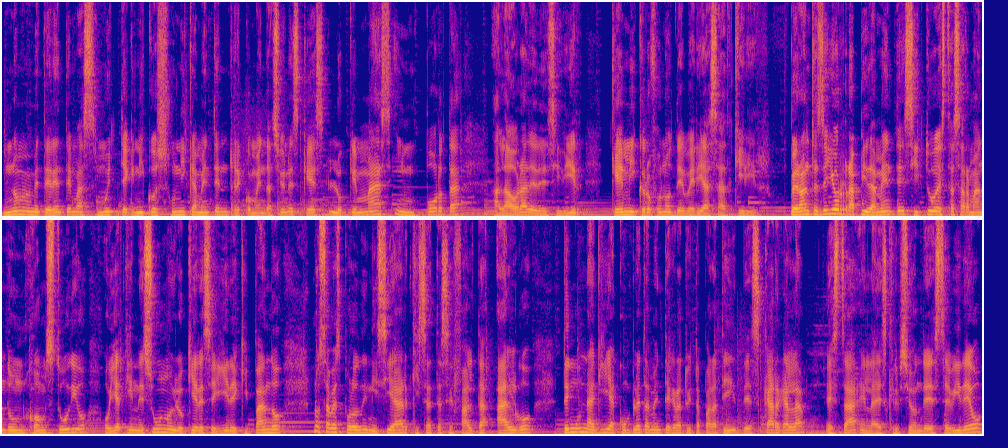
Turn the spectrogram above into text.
No me meteré en temas muy técnicos, únicamente en recomendaciones que es lo que más importa a la hora de decidir qué micrófono deberías adquirir. Pero antes de ello, rápidamente, si tú estás armando un home studio o ya tienes uno y lo quieres seguir equipando, no sabes por dónde iniciar, quizá te hace falta algo, tengo una guía completamente gratuita para ti, descárgala, está en la descripción de este video.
